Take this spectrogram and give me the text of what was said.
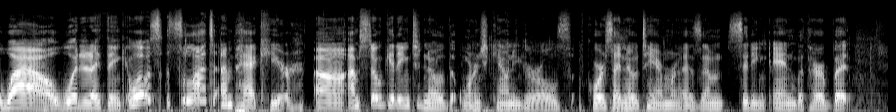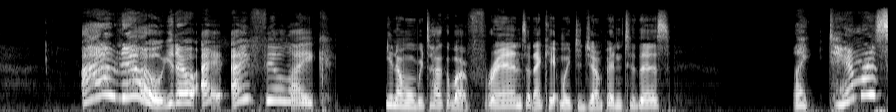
Wow, what did I think? Well, it's, it's a lot to unpack here. Uh, I'm still getting to know the Orange County girls. Of course, I know Tamara as I'm sitting in with her, but I don't know. You know, I, I feel like, you know, when we talk about friends, and I can't wait to jump into this, like Tamara's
